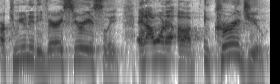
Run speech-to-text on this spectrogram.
our community very seriously. And I want to uh, encourage you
